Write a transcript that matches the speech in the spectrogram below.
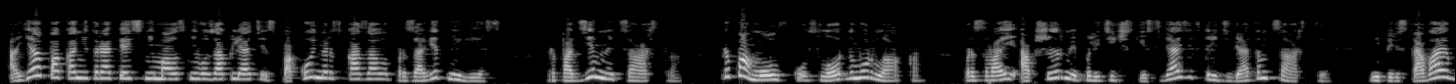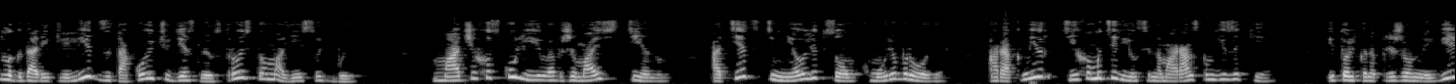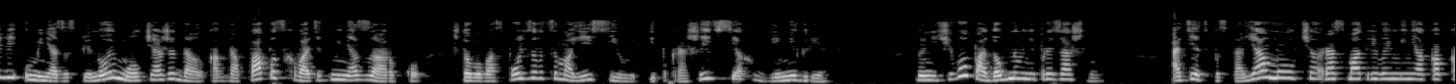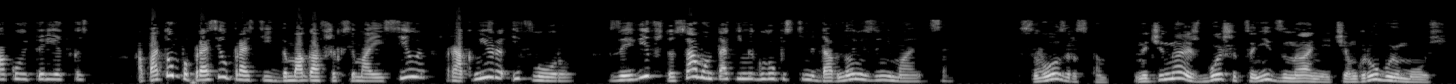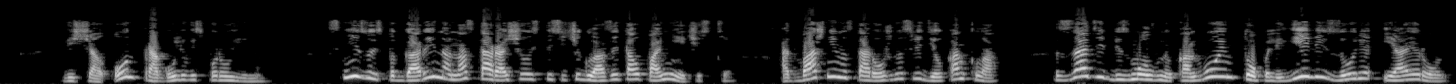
А я, пока не торопясь снимала с него заклятие, спокойно рассказала про заветный лес, про подземное царство, про помолвку с лордом Урлака, про свои обширные политические связи в тридевятом царстве, не переставая благодарить Лилит за такое чудесное устройство моей судьбы. Мачеха скулила, вжимаясь в стену. Отец темнел лицом, хмуря брови, а Ракмир тихо матерился на маранском языке. И только напряженный Велий у меня за спиной молча ожидал, когда папа схватит меня за руку, чтобы воспользоваться моей силой и покрошить всех в винегрет. Но ничего подобного не произошло. Отец постоял молча, рассматривая меня как какую-то редкость, а потом попросил простить домогавшихся моей силы Ракмира и Флору, заявив, что сам он такими глупостями давно не занимается. — С возрастом начинаешь больше ценить знания, чем грубую мощь, — вещал он, прогуливаясь по руинам. Снизу из-под горы на нас таращилась тысячеглазая толпа нечисти. От башни настороженно следил конклав. Сзади безмолвным конвоем топали Велий, Зоря и Айрон.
